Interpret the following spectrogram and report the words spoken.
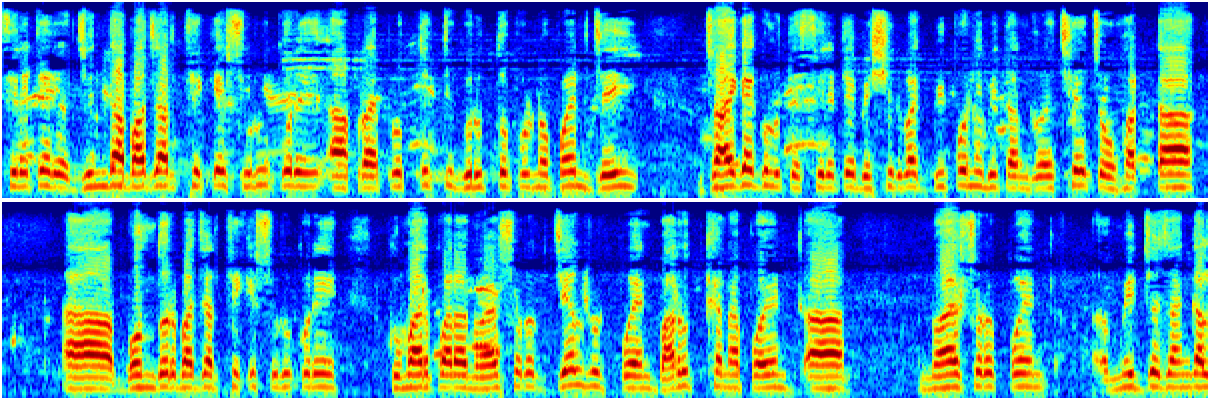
সিলেটের জিন্দা বাজার থেকে শুরু করে প্রায় প্রত্যেকটি গুরুত্বপূর্ণ পয়েন্ট, যেই জায়গাগুলোতে সিলেটে বেশিরভাগ বিপণী বিতান রয়েছে, চৌহাট্টা বন্দর বাজার থেকে শুরু করে Kumarpara Naya Sarak jail route point, Barudkhana point Naya Sarak point মির্জা জাঙ্গাল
